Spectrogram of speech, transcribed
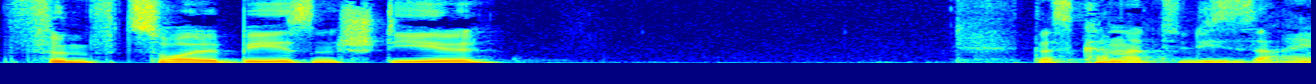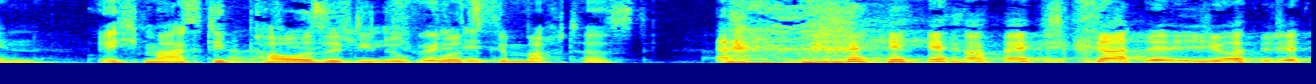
5 Zoll Besenstiel. Das kann natürlich sein. Ich mag die kann Pause, die du will- kurz gemacht hast. ja, weil ich gerade, ich wollte,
